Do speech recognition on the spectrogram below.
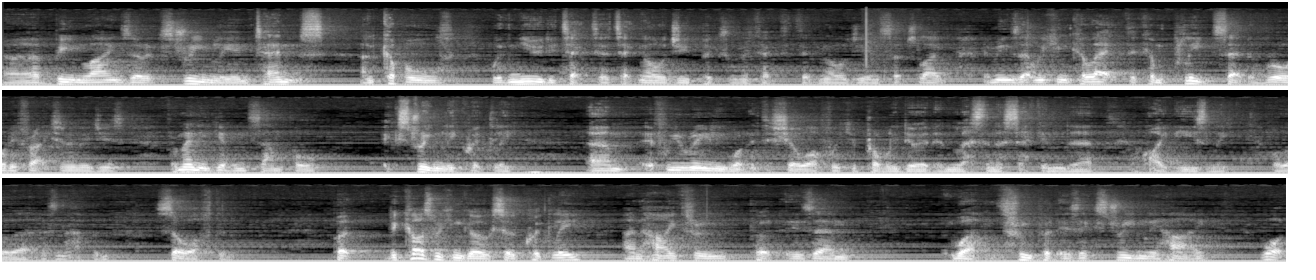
uh, beam lines are extremely intense and coupled with new detector technology, pixel detector technology and such like, it means that we can collect a complete set of raw diffraction images from any given sample extremely quickly. Um, if we really wanted to show off, we could probably do it in less than a second uh, quite easily, although that doesn't happen so often. But because we can go so quickly and high throughput is, um, well, throughput is extremely high, what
